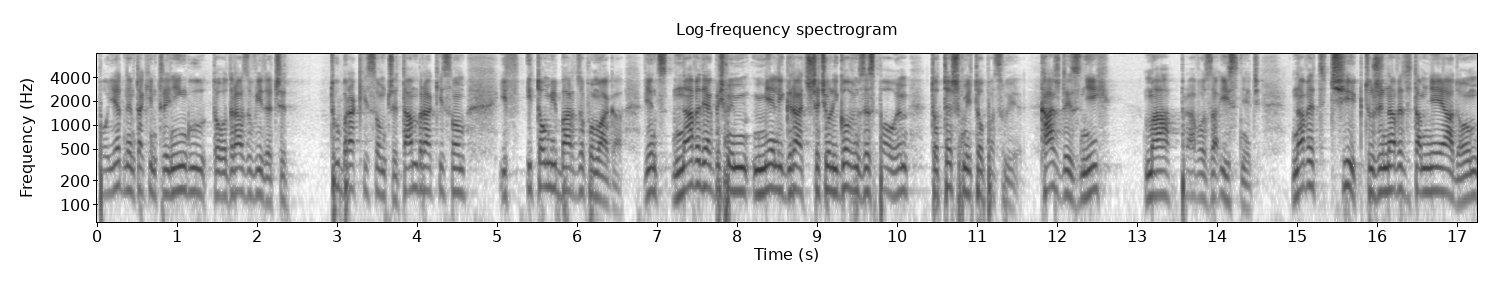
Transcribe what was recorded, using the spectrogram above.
Po jednym takim treningu to od razu widzę, czy tu braki są, czy tam braki są i, i to mi bardzo pomaga. Więc nawet jakbyśmy mieli grać trzecioligowym zespołem, to też mi to pasuje. Każdy z nich ma prawo zaistnieć. Nawet ci, którzy nawet tam nie jadą,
